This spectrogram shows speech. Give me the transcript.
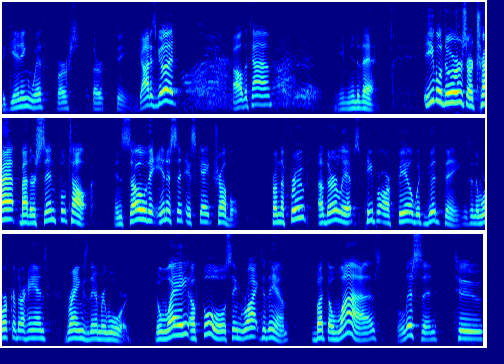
beginning with verse 13. God is good all the time. Amen to that. Evildoers are trapped by their sinful talk, and so the innocent escape trouble. From the fruit of their lips, people are filled with good things, and the work of their hands brings them reward. The way of fools seems right to them, but the wise listen to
